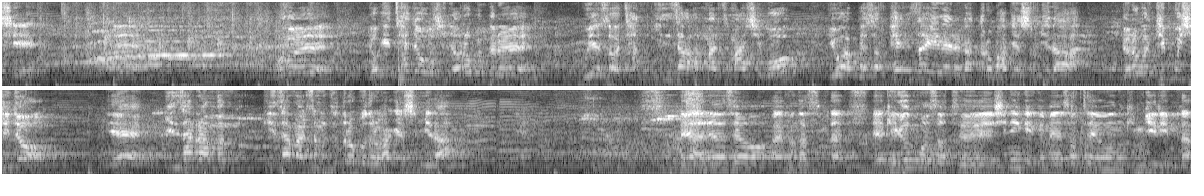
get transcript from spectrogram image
씨. 예. 오늘 여기 찾아오신 여러분들을 위해서 참 인사 한 말씀 하시고 요 앞에서 팬사인회를 갖도록 하겠습니다. 여러분 기쁘시죠? 예, 인사를 한번 인사 말씀을 들어보도록 하겠습니다. 네 안녕하세요 아, 반갑습니다 예, 개그 콘서트 예, 신인 개그맨 서태훈 김기리입니다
